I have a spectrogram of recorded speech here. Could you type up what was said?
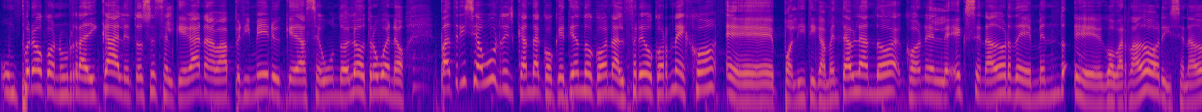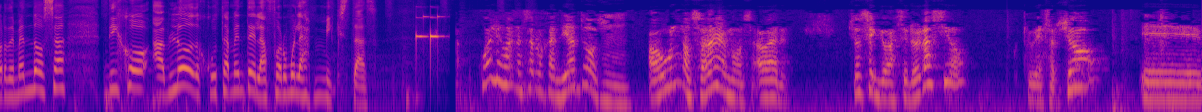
Un pro con un radical, entonces el que gana va primero y queda segundo el otro. Bueno, Patricia Burrich, que anda coqueteando con Alfredo Cornejo, eh, políticamente hablando, con el ex senador de Mendo- eh, gobernador y senador de Mendoza, dijo, habló justamente de las fórmulas mixtas. ¿Cuáles van a ser los candidatos? Aún no sabemos. A ver, yo sé que va a ser Horacio, que voy a ser yo. Eh,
